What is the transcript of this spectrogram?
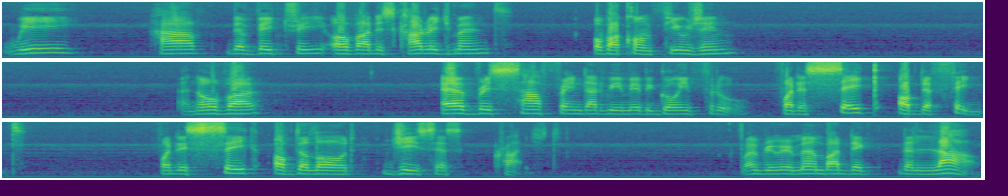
we have the victory over discouragement, over confusion, and over every suffering that we may be going through for the sake of the faith, for the sake of the Lord Jesus Christ. when we remember the, the love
